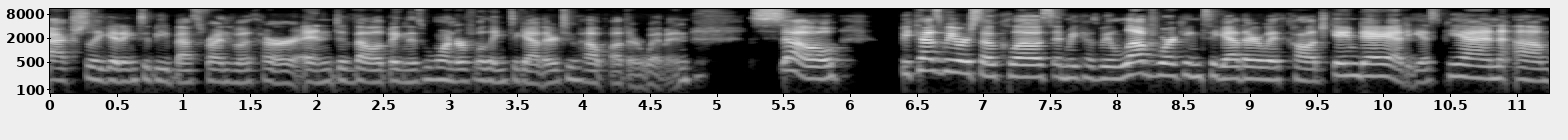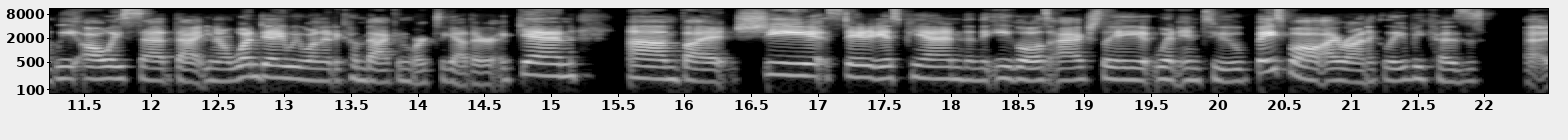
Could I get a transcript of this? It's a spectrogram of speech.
actually getting to be best friends with her and developing this wonderful thing together to help other women. So, because we were so close and because we loved working together with College Game Day at ESPN, um, we always said that, you know, one day we wanted to come back and work together again. Um, but she stayed at ESPN, then the Eagles. I actually went into baseball, ironically, because uh,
